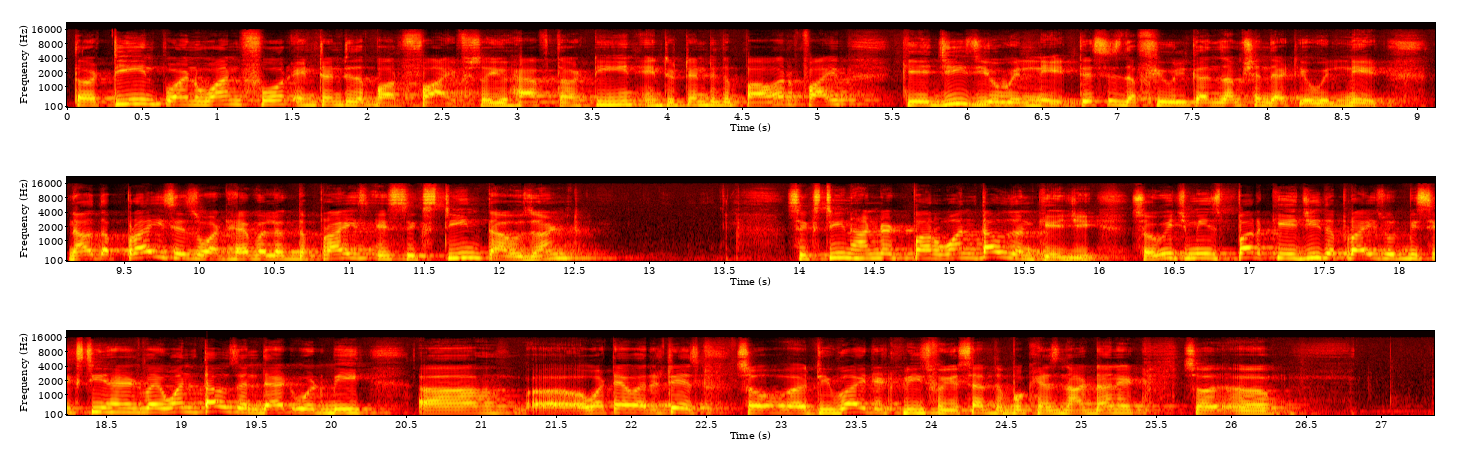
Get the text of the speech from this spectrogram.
13.14 into 10 to the power 5 so you have 13 into 10 to the power 5 kgs you will need. This is the fuel consumption that you will need. Now the price is what? Have a look. The price is 16,000 1600 per 1000 kg. So which means per kg the price would be 1600 by 1000 that would be uh, uh, whatever it is. So uh, divide it please for yourself. The book has not done it. So uh,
